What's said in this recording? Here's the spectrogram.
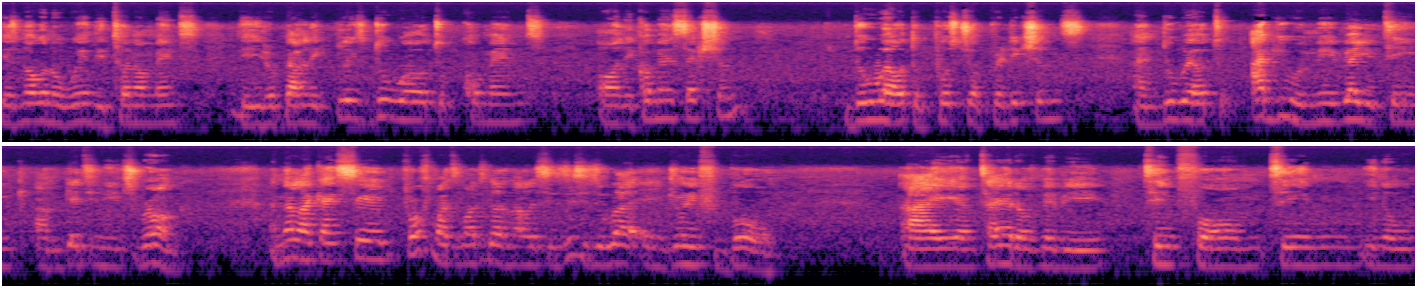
is not going to win the tournament, the European League, please do well to comment on the comment section. Do well to post your predictions and do well to argue with me where you think I'm getting it wrong. And then, like I said, prof mathematical analysis, this is way I enjoy football. I am tired of maybe team form, team, you know,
